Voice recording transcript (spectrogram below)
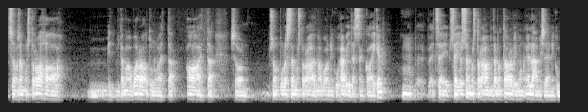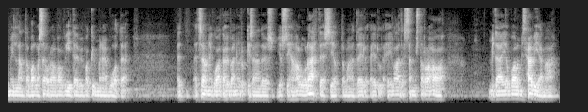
se on semmoista rahaa, mitä mä oon varautunut, että A, että se on se on mulle semmoista rahaa, että mä voin niinku hävitä sen kaiken. Hmm. Et se, ei, se ei ole semmoista rahaa, mitä mä tarvin mun elämiseen niinku millään tavalla seuraavaan 5-10 vuoteen. Et, et se on niinku aika hyvä nyrkkisääntö, jos, jos siihen haluaa lähteä sijoittamaan. Et ei, ei, ei laita semmoista rahaa, mitä ei ole valmis häviämään.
